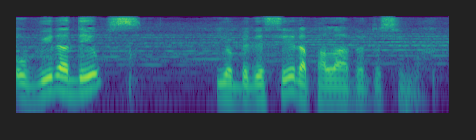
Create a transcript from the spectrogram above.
ouvir a Deus e obedecer a palavra do Senhor.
